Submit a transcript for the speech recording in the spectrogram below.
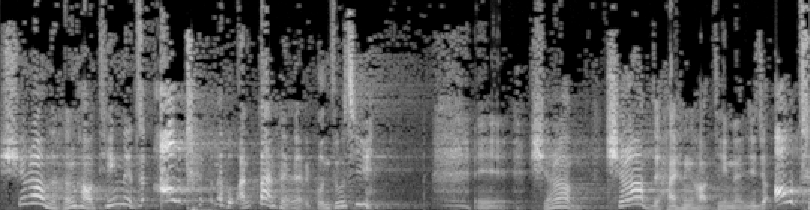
，shut up 很好听的，这 out 那完蛋了，滚出去。诶，shut up，shut up 的还很好听呢，你就 out，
